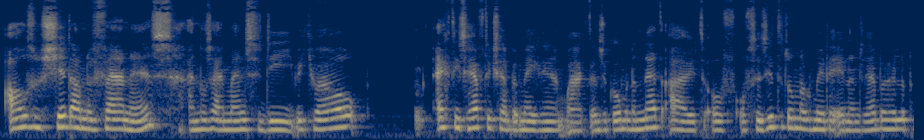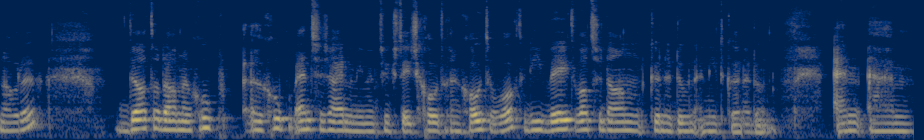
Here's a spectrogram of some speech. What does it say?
als er shit aan de fan is. En er zijn mensen die, weet je wel, echt iets heftigs hebben meegemaakt. En ze komen er net uit. Of, of ze zitten er nog middenin en ze hebben hulp nodig. Dat er dan een groep, een groep mensen zijn, en die natuurlijk steeds groter en groter wordt, die weet wat ze dan kunnen doen en niet kunnen doen. En um,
